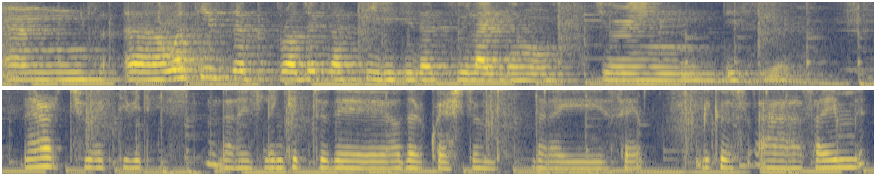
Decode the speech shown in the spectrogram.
And uh, what is the project activity that you like the most during this year? There are two activities that is linked to the other question that I said because as I'm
